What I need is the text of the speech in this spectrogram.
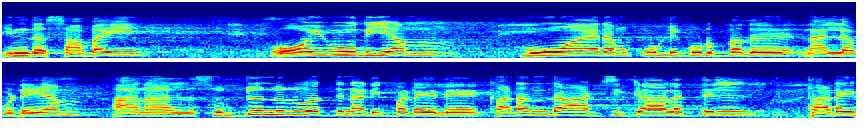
இந்த சபை ஓய்வூதியம் மூவாயிரம் கூட்டி கொடுப்பது நல்ல விடயம். ஆனால் சுற்று நிறுவத்தின் அடிப்படையிலே கடந்த ஆட்சி காலத்தில் தடை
